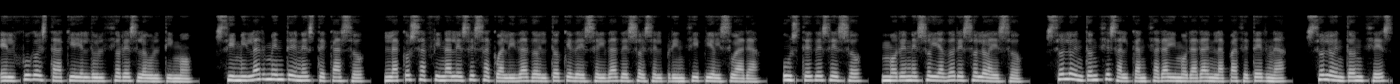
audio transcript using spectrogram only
el jugo está aquí y el dulzor es lo último. Similarmente en este caso, la cosa final es esa cualidad o el toque de eseidad, eso es el principio y su ara. Usted es eso, moren eso y adore solo a eso. Solo entonces alcanzará y morará en la paz eterna, solo entonces,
